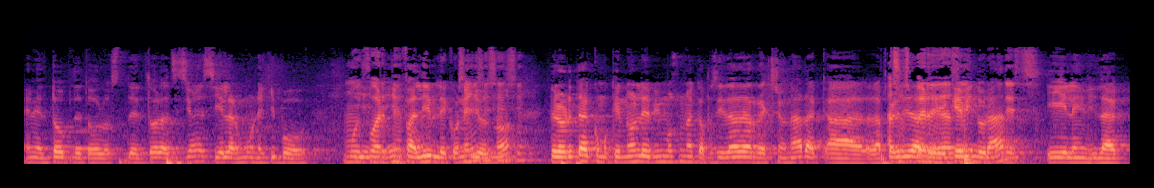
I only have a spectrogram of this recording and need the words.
en el top de todos los, de todas las decisiones y él armó un equipo Muy fuerte. infalible con Sí, ellos, sí, ¿no? sí. Pero ahorita como que no le vimos una capacidad de reaccionar a, a la pérdida de Kevin Durant de- y la, la,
